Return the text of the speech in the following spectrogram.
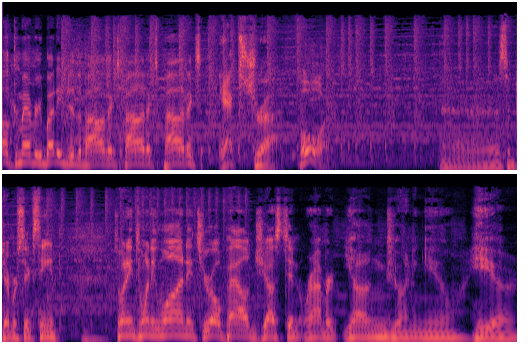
Welcome everybody to the Politics, Politics, Politics Extra for uh, September 16th, 2021. It's your old pal Justin Robert Young joining you here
